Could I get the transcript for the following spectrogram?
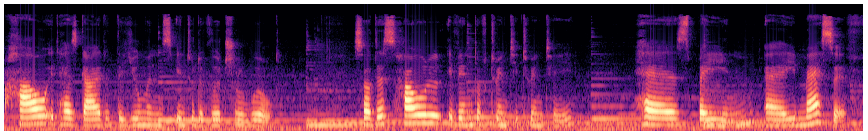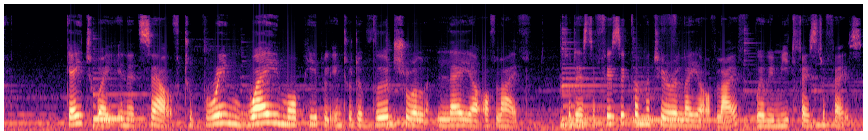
how it has guided the humans into the virtual world. So, this whole event of 2020 has been a massive gateway in itself to bring way more people into the virtual layer of life. So, there's the physical material layer of life where we meet face to face.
